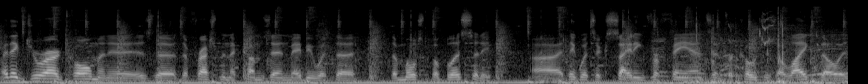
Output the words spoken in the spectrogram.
I think Gerard Coleman is the, the freshman that comes in maybe with the, the most publicity. Uh, I think what's exciting for fans and for coaches alike, though, is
